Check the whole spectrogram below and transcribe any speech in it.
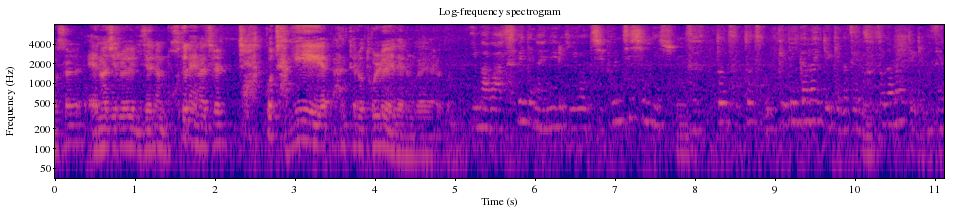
것을 에너지를 이제는 모든 에너지를 자꾸 자기한테로 돌려야 되는 거예요 여러분 今は全てのエネルギーを自分自身にずっとずっと向けていかないといけません注がないといけません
